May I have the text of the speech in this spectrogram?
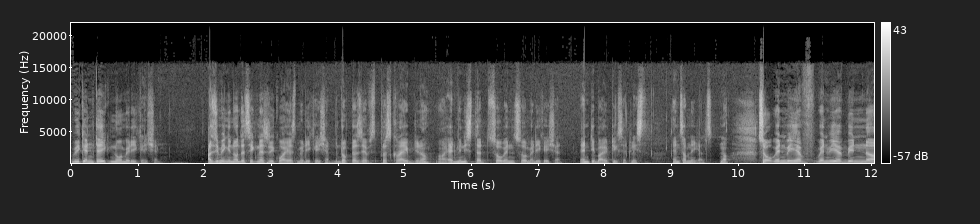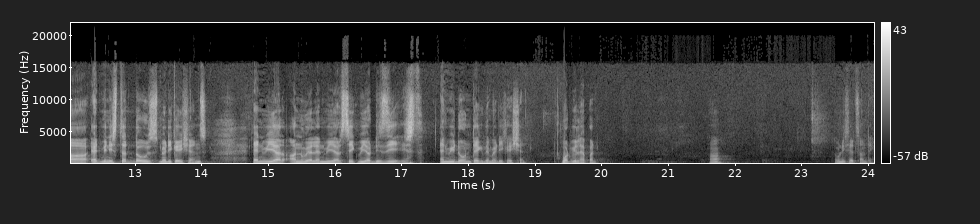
We can take no medication. assuming you know the sickness requires medication the doctors have prescribed you know uh, administered so and so medication antibiotics at least and something else no so when we have when we have been uh, administered those medications and we are unwell and we are sick we are diseased and we don't take the medication. What will happen? Huh? Somebody said something.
